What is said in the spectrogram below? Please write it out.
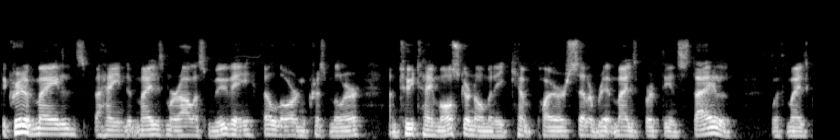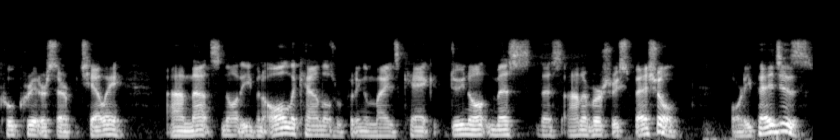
The creative minds behind Miles Morales movie, Phil Lord and Chris Miller, and two time Oscar nominee Kemp Powers celebrate Miles' birthday in style with Miles co creator Sara Pichelli. And that's not even all the candles we're putting on Miles' cake. Do not miss this anniversary special 40 pages.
